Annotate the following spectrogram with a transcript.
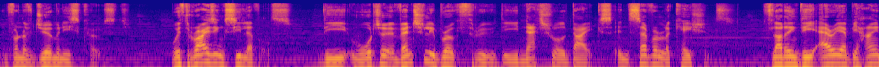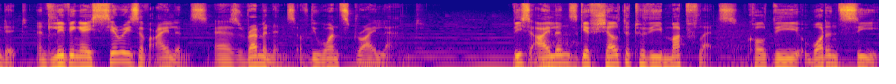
in front of Germany's coast. With rising sea levels, the water eventually broke through the natural dikes in several locations, flooding the area behind it and leaving a series of islands as remnants of the once dry land. These islands give shelter to the mudflats called the Wadden Sea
